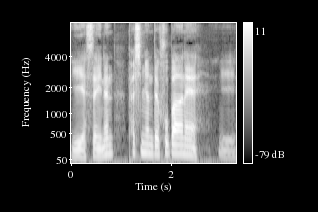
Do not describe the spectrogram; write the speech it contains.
이 에세이는 80년대 후반의 이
